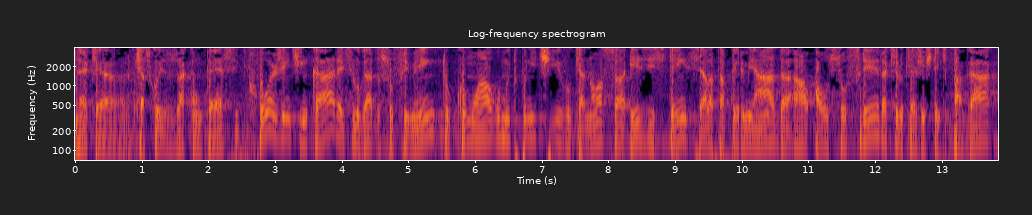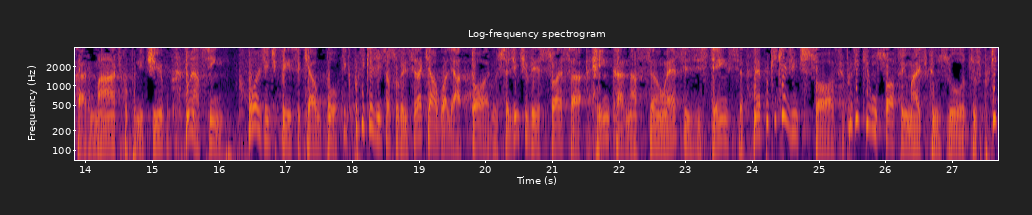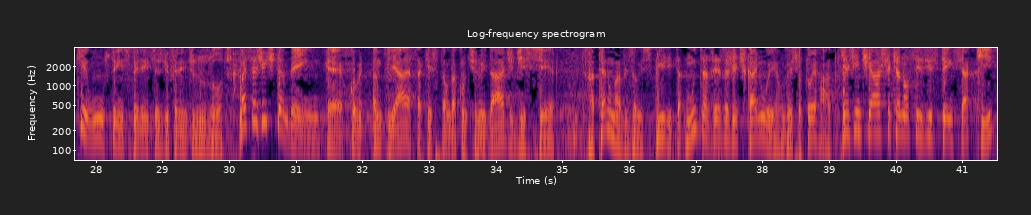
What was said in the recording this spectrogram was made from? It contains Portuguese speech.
né, que, é, que as coisas acontecem, ou a gente encara esse lugar do sofrimento como algo muito punitivo, que a nossa existência ela está permeada ao, ao, sofrer aquilo que a gente tem que pagar, karmático, punitivo. Não é assim? Ou a gente pensa que é algo, pô, que, por que, que a gente está sofrendo? Será que é algo aleatório? Se a gente vê só essa reencarnação, essa existência, né, por que, que a gente sofre? Por que, que uns sofrem mais que os outros? Por que, que uns têm experiências diferentes dos outros? Mas se a gente também é, ampliar essa questão da continuidade de ser, até numa visão espírita, muitas vezes a gente cai no erro, vê se eu estou errado. E a gente acha que a nossa existência aqui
